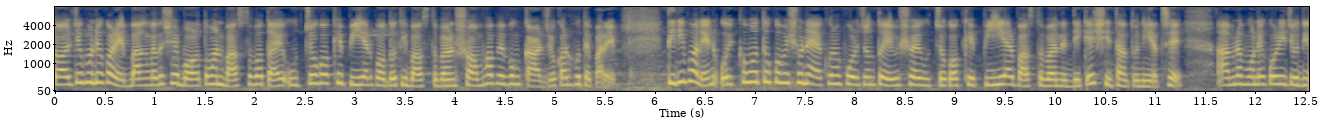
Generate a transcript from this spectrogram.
দলটি মনে করে, বাংলাদেশের বর্তমান বাস্তবতায় উচ্চকক্ষে পিআর পদ্ধতি বাস্তবায়ন সম্ভব এবং কার্যকর হতে পারে। তিনি বলেন, ঐক্যমত্য কমিশনে এখনও পর্যন্ত এ বিষয়ে উচ্চকক্ষে পিআর বাস্তবায়নের দিকে সিদ্ধান্ত নিয়েছে। আমরা মনে করি, যদি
